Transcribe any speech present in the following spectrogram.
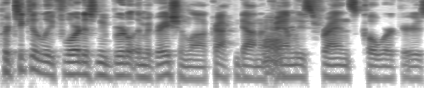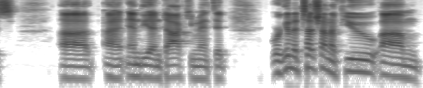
particularly Florida's new brutal immigration law, cracking down on families, friends, coworkers, uh, and the undocumented. We're going to touch on a few. Um,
